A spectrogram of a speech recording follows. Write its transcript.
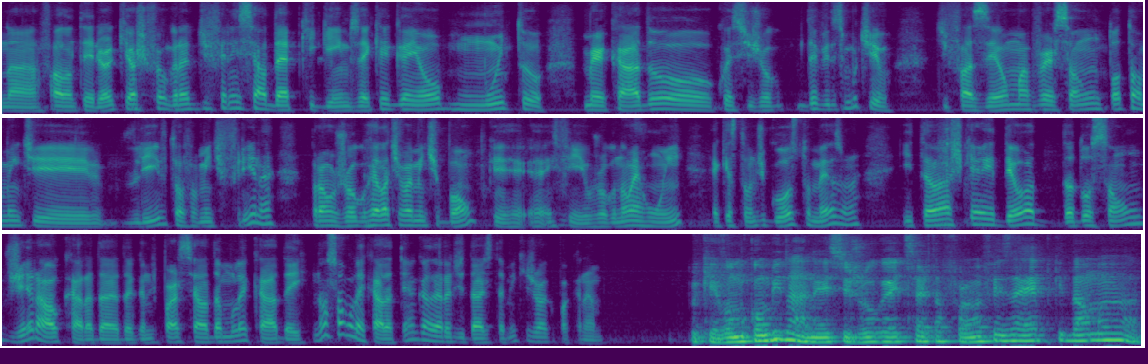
na fala anterior, que eu acho que foi um grande diferencial da Epic Games aí, que ele ganhou muito mercado com esse jogo devido a esse motivo. De fazer uma versão totalmente livre, totalmente free, né? Para um jogo relativamente bom, porque, enfim, o jogo não é ruim, é questão de gosto mesmo, né? Então eu acho que aí deu a adoção geral, cara, da, da grande parcela da molecada aí. Não só a molecada, tem a galera de idade também que joga pra caramba. Porque vamos combinar, né? Esse jogo aí, de certa forma, fez a Epic dar uma.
